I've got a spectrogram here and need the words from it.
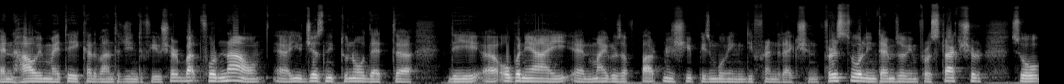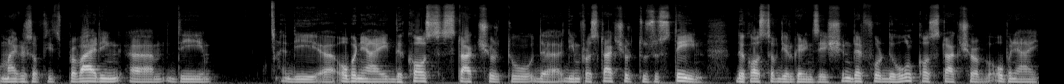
and how it might take advantage in the future. But for now, uh, you just need to know that uh, the OpenAI and Microsoft partnership is moving in different direction. First of all, in terms of infrastructure, so Microsoft is providing um, the the uh, OpenAI the cost structure to the, the infrastructure to sustain the cost of the organization. Therefore, the whole cost structure of OpenAI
